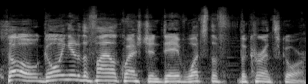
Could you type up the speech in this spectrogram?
So, going into the final question, Dave, what's the, the current score?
